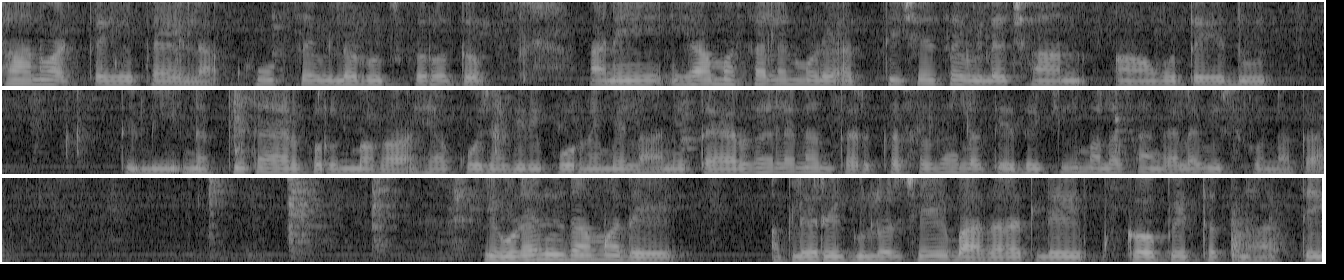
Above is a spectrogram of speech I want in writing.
छान वाटतं हे प्यायला. खूप चवीला रुचकर होतं आणि ह्या मसाल्यांमुळे अतिशय चवीला छान होतं हे दूध. ते मी नक्की तयार करून बघा ह्या कोजागिरी पौर्णिमेला. आणि तयार झाल्यानंतर कसं झालं ते देखील मला सांगायला विसरू नका. एवढ्या दुधामध्ये आपले रेग्युलरचे बाजारातले कप येतात ना ते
